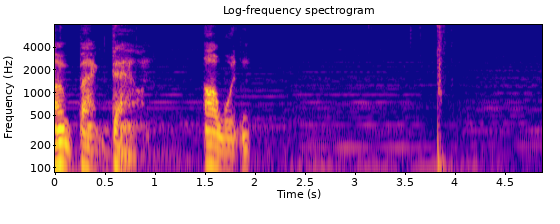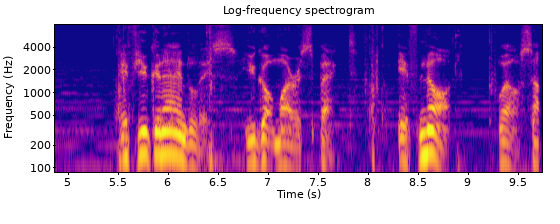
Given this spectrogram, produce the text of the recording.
Don't back down. I wouldn't. If you can handle this, you got my respect. If not, well, some...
